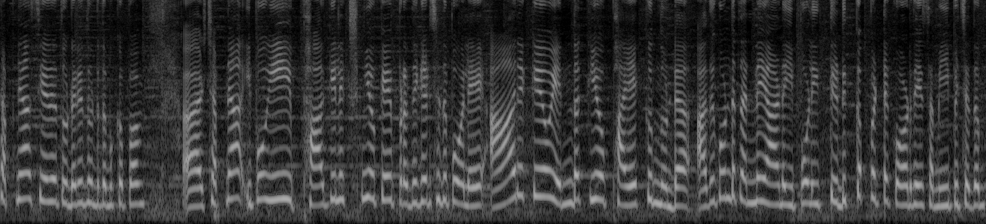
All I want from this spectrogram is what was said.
ഷപ്ന സേത തുടരുന്നുണ്ട് നമുക്കിപ്പം. ഷപ്ന ഇപ്പോൾ ഈ ഭാഗ്യലക്ഷ്മിയൊക്കെ പ്രതികരിച്ചതുപോലെ ആരൊക്കെയോ എന്തൊക്കെയോ ഭയക്കുന്നുണ്ട്. അതുകൊണ്ട് തന്നെയാണ് ഇപ്പോൾ ഈ തിടുക്കപ്പെട്ട് കോടതിയെ സമീപിച്ചതും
